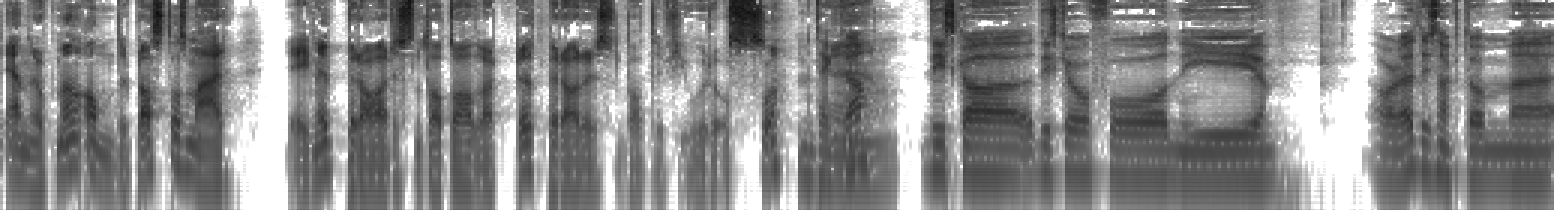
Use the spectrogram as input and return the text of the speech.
de ender opp med en andreplass, da, som er egentlig et bra resultat, og hadde vært et bra resultat i fjor også. Men tenk deg. Eh, de skal, de skal jo få ny hva var det? De snakket om eh,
